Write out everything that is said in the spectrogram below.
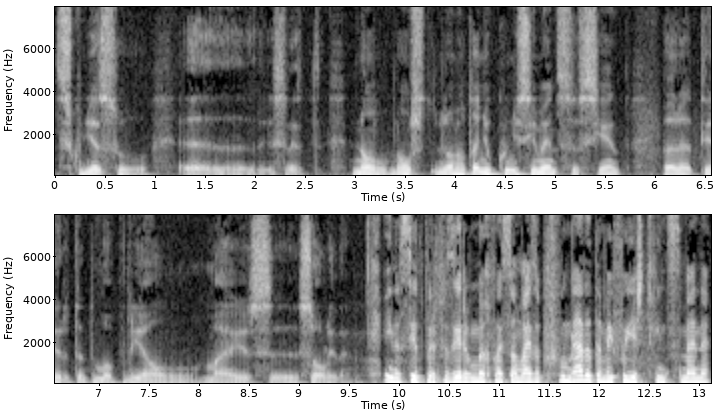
desconheço, uh, não, não, não tenho conhecimento suficiente para ter tanto uma opinião mais uh, sólida. Ainda cedo para fazer uma reflexão mais aprofundada, também foi este fim de semana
